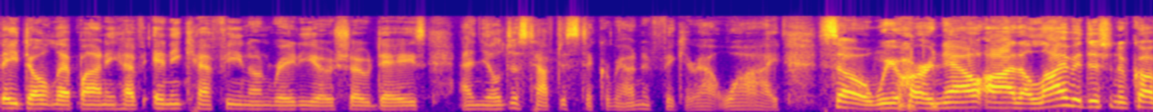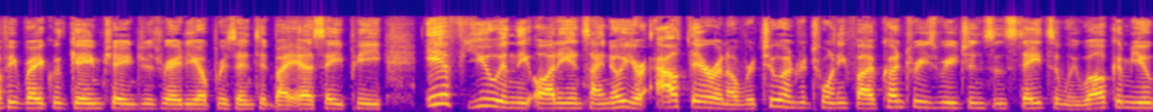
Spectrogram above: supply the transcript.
they don't let Bonnie have any caffeine on radio show days, and you'll just have to stick around and figure out why. So we are now on a live edition of Coffee Break with Game Changers Radio presented by SAP. If you in the audience, I know you're out there in over 225 countries, regions, and states, and we welcome you.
